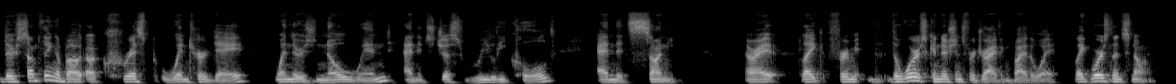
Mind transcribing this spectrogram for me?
there's something about a crisp winter day when there's no wind and it's just really cold and it's sunny. All right? Like for me the worst conditions for driving by the way. Like worse than snowing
